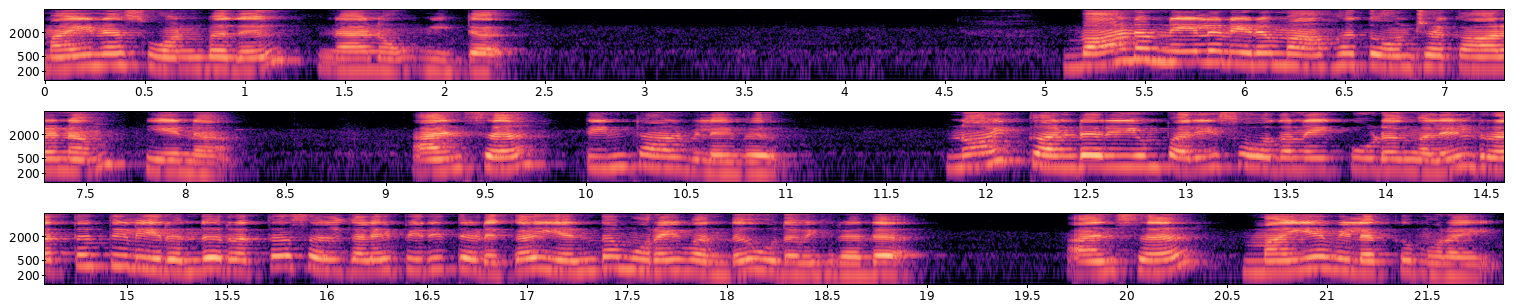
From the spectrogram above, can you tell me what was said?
மைனஸ் ஒன்பது நானோமீட்டர் வானம் நீல நிறமாக தோன்ற காரணம் என்ன? ஆன்சர் டின்டால் விளைவு. நோய் கண்டறியும் பரிசோதனை கூடங்களில் இரத்தத்தில் இருந்து இரத்த செல்களை பிரித்தெடுக்க எந்த முறை வந்து உதவுகிறது? ஆன்சர் மைய விலக்கு முறை.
